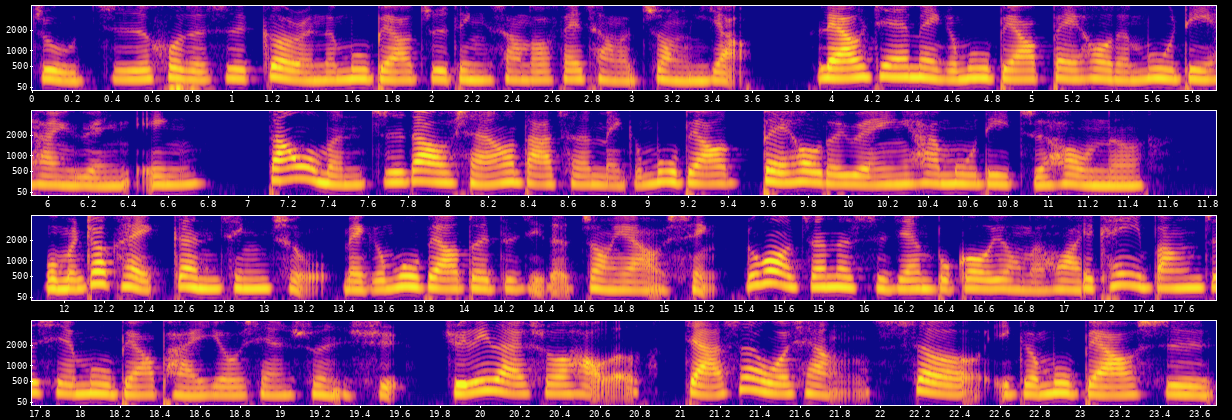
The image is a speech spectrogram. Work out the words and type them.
组织或者是个人的目标制定上，都非常的重要。了解每个目标背后的目的和原因。当我们知道想要达成每个目标背后的原因和目的之后呢，我们就可以更清楚每个目标对自己的重要性。如果真的时间不够用的话，也可以帮这些目标排优先顺序。举例来说好了，假设我想设一个目标是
